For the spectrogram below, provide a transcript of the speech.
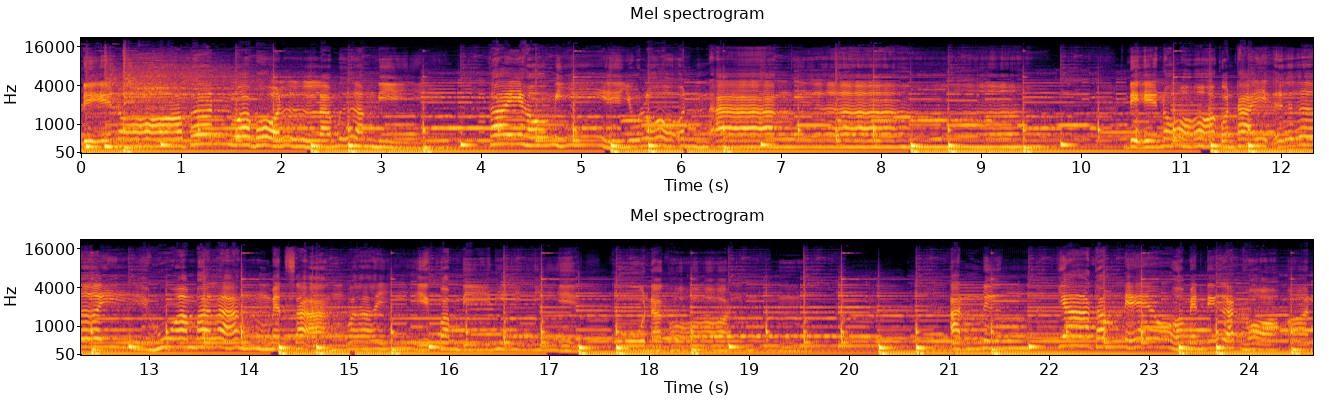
เดนอเพิ่นว่าพลละเมืองนี้ ไทยเฮามีอยู่ล้น ดนอคนไทยเอ้ยห่วมพลังแม่นสร้างไว้ ความดีนี่ผู้นคร อันหนึ่งยาทำแนวแม่นเดือดห่อน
